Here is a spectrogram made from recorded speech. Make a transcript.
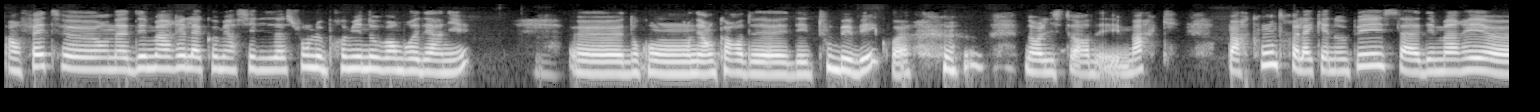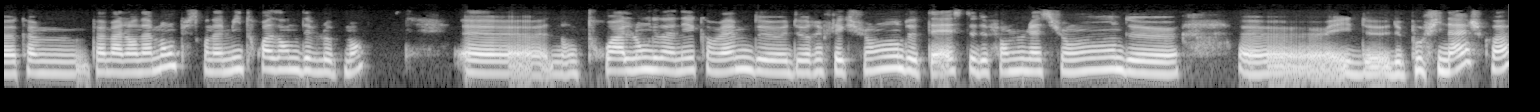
En fait, on a démarré la commercialisation le 1er novembre dernier. Donc on est encore des tout bébés quoi dans l'histoire des marques. Par contre, la canopée, ça a démarré comme pas mal en amont puisqu'on a mis trois ans de développement. Euh, donc trois longues années quand même de, réflexion, de tests, de formulation, de euh, et de, peaufinage quoi.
